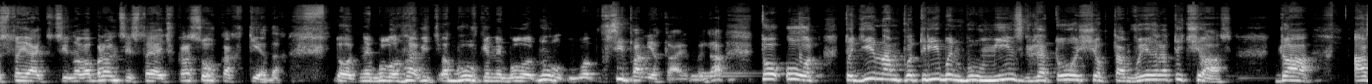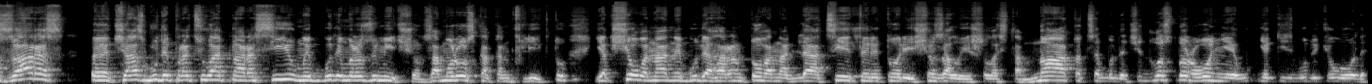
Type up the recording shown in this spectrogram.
стоять ці новобранці, стоять в кросовках в кедах. От не було навіть обувки, не було. Ну всі пам'ятаємо, да. То от тоді нам потрібен був мінськ для того, щоб там виграти час. Да. А зараз е, час буде працювати на Росію. Ми будемо розуміти, що заморозка конфлікту, якщо вона не буде гарантована для цієї території, що залишилась там, НАТО це буде, чи двосторонні якісь будуть угоди,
